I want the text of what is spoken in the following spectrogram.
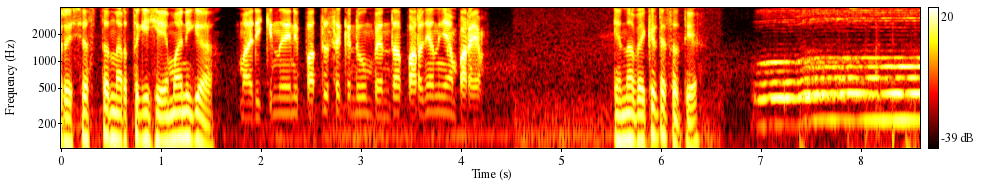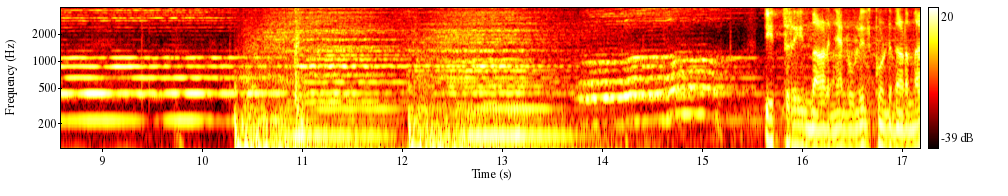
പ്രശസ്ത നർത്തകി ഹേമാനിക മരിക്കുന്നതിന് പത്ത് സെക്കൻഡ് മുമ്പ് എന്താ പറഞ്ഞെന്ന് ഞാൻ പറയാം. എന്നാ വെക്കട്ടെ സത്യ? ഇത്രയും നാൾ ഞാൻ ഉള്ളിൽ കൊണ്ട് നടന്ന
